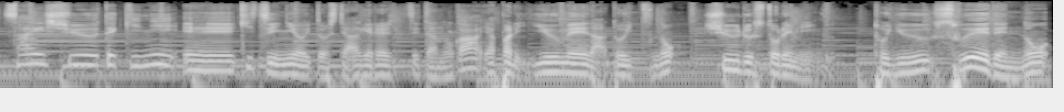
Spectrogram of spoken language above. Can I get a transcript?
で最終的に、えー、きつい匂いとして挙げられてたのがやっぱり有名なドイツのシュールストレミングというスウェーデンの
